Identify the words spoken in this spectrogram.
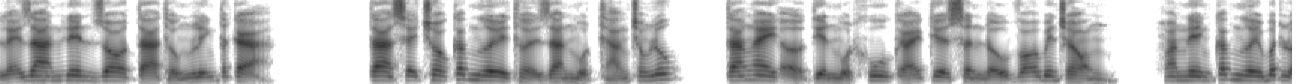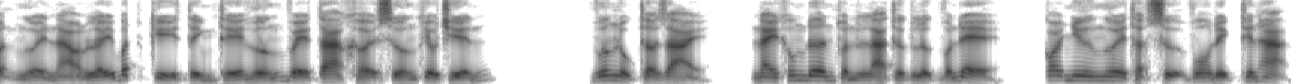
lẽ ra nên do ta thống lĩnh tất cả. Ta sẽ cho các ngươi thời gian một tháng trong lúc, ta ngay ở tiên một khu cái kia sân đấu võ bên trong, hoan nên các ngươi bất luận người nào lấy bất kỳ tình thế hướng về ta khởi sướng khiêu chiến. Vương Lục thở dài, này không đơn thuần là thực lực vấn đề, coi như ngươi thật sự vô địch thiên hạ.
